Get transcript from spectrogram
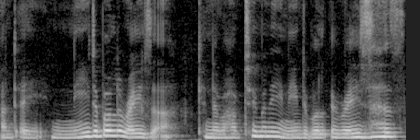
and a kneadable eraser. Can never have too many kneadable erasers.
